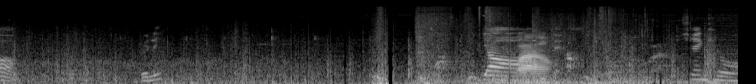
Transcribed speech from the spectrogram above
Oh. Really? Yeah. Wow. Thank you.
